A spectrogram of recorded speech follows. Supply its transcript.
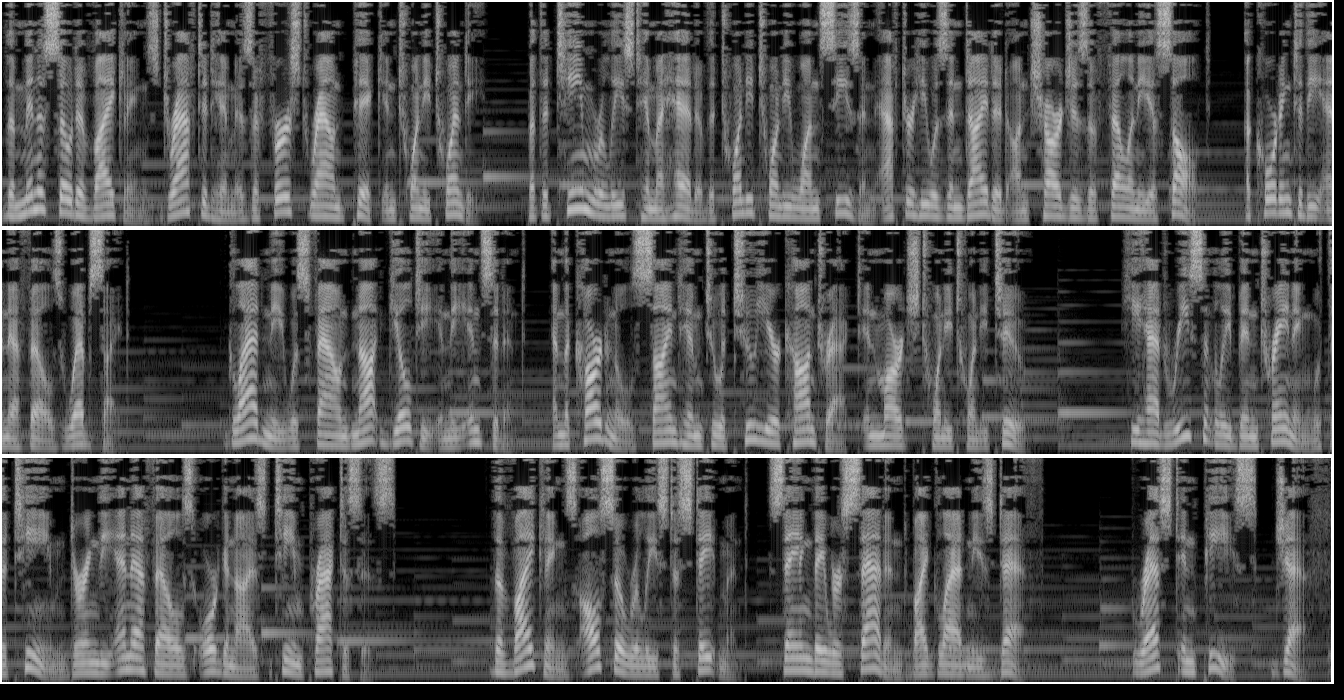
The Minnesota Vikings drafted him as a first round pick in 2020, but the team released him ahead of the 2021 season after he was indicted on charges of felony assault, according to the NFL's website. Gladney was found not guilty in the incident, and the Cardinals signed him to a two-year contract in March 2022. He had recently been training with the team during the NFL's organized team practices. The Vikings also released a statement, saying they were saddened by Gladney's death. Rest in peace, Jeff.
